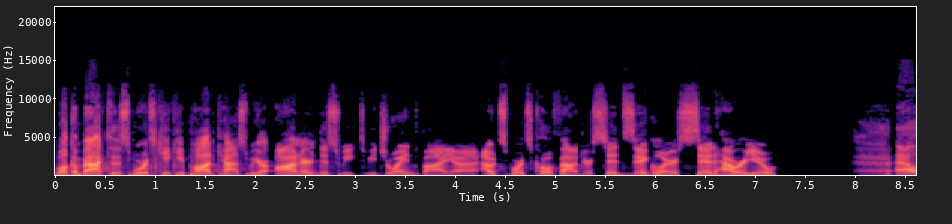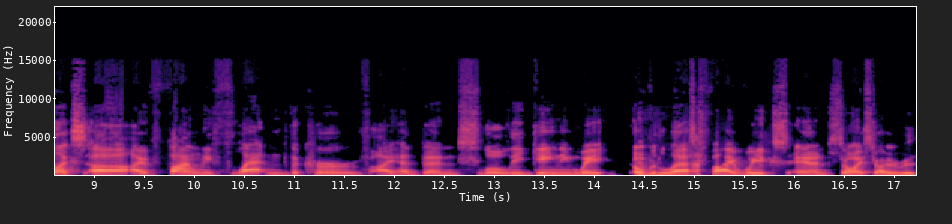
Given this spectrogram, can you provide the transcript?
Welcome back to the Sports Kiki podcast. We are honored this week to be joined by uh, Outsports co-founder Cyd Zeigler. Cyd, how are you? Alex, uh, I've finally flattened the curve. I had been slowly gaining weight over the last five weeks, and so I started re-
